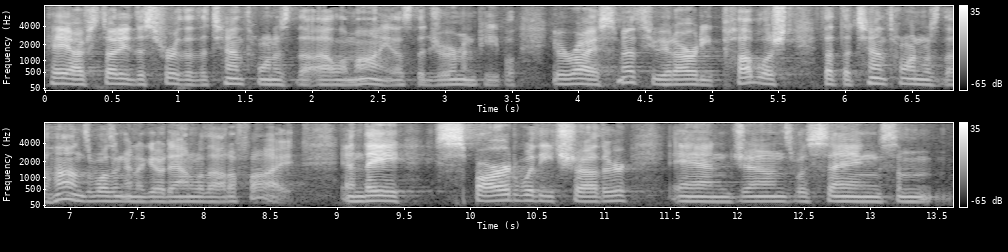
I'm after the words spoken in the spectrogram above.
Hey, I've studied this further. The 10th one is the Alemanni, that's the German people. Uriah Smith, who had already published that the 10th horn was the Huns, wasn't going to go down without a fight. And they sparred with each other, and Jones was saying some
